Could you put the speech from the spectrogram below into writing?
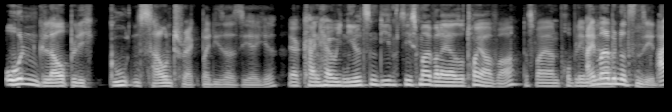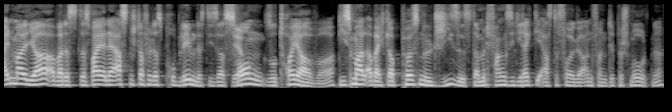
unglaublich guten Soundtrack bei dieser Serie. Ja, kein Harry Nielsen diesmal, weil er ja so teuer war. Das war ja ein Problem. Einmal benutzen sie ihn. Einmal ja, aber das, das war ja in der ersten Staffel das Problem, dass dieser Song ja. so teuer war. Diesmal aber, ich glaube, Personal Jesus, damit fangen sie direkt die erste Folge an von Dippish Mode, ne?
